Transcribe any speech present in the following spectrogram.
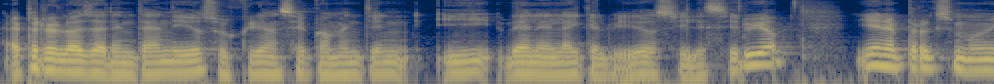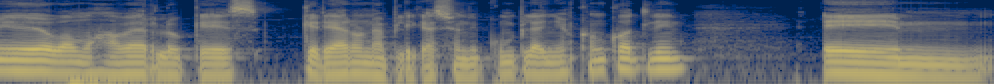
Espero lo hayan entendido, suscríbanse, comenten y denle like al video si les sirvió. Y en el próximo video vamos a ver lo que es crear una aplicación de cumpleaños con Kotlin. Em,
